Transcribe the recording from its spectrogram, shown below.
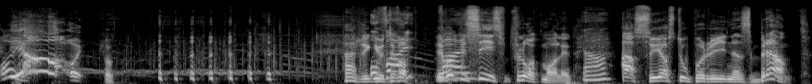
Oj. Ja! Oj. förlåt. Herregud, var- det, var, det var var- precis, förlåt Malin. Ja. Alltså jag stod på ruinens brant.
